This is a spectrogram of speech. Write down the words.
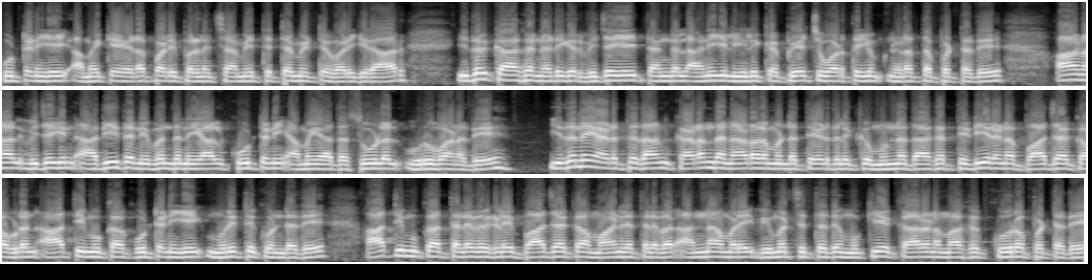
கூட்டணியை அமைக்க எடப்பாடி பழனிசாமி திட்டமிட்டு வருகிறார். இதற்காக நடிகர் விஜயை தங்கள் அணியில் இழுக்க பேச்சுவார்த்தையும் நடத்தப்பட்டது. ஆனால் விஜயின் அதீத நிபந்தனையால் கூட்டணி அமையாத சூழல் உருவானது. இதனை அடுத்துதான் கடந்த நாடாளுமன்ற தேர்தலுக்கு முன்னதாக திடீரென பாஜகவுடன் அதிமுக கூட்டணியை முறித்து கொண்டது. அதிமுக தலைவர்களை பாஜக மாநில தலைவர் அண்ணாமலை விமர்சித்தது முக்கிய காரணமாக கூறப்பட்டது.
